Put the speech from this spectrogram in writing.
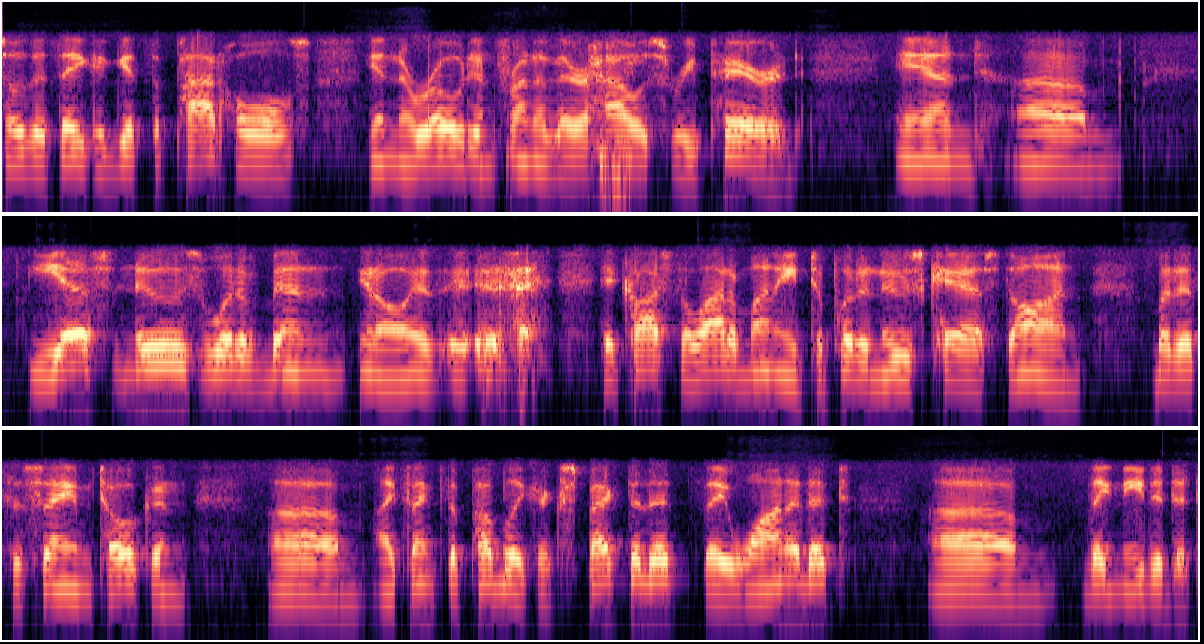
so that they could get the potholes in the road in front of their house repaired. And um, yes, news would have been, you know, it, it, it cost a lot of money to put a newscast on, but at the same token, um, I think the public expected it, they wanted it, um, they needed it.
